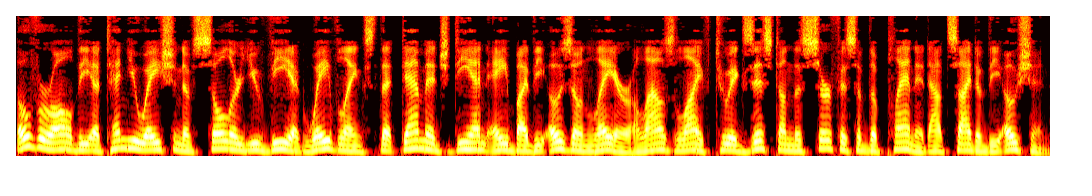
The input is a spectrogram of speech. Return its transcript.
Overall the attenuation of solar UV at wavelengths that damage DNA by the ozone layer allows life to exist on the surface of the planet outside of the ocean.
